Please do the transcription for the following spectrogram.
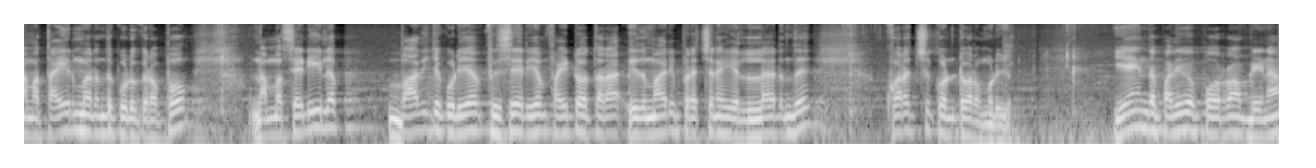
நம்ம தயிர் மருந்து கொடுக்குறப்போ நம்ம செடியில் பாதிக்கக்கூடிய ஃபிசேரியம் ஃபைட்டோத்தரா இது மாதிரி பிரச்சனைகள்லேருந்து குறைச்சி கொண்டு வர முடியும். ஏன் இந்த பதிவை போடுறோம் அப்படின்னா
